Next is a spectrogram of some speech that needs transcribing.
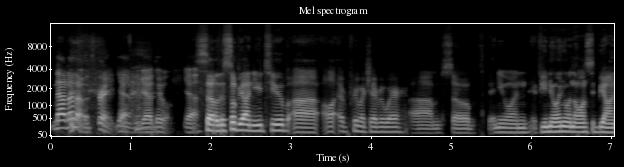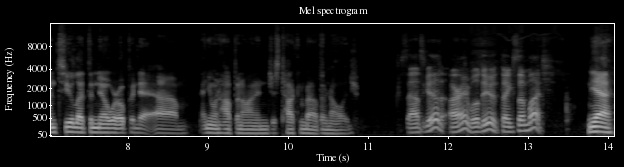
No, no, no. It's great. Yeah, we gotta do it. Yeah. So this will be on YouTube, uh, all, pretty much everywhere. Um, so if anyone, if you know anyone that wants to be on too, let them know we're open to um, anyone hopping on and just talking about their knowledge. Sounds good. All right, we'll do it. Thanks so much. Yeah, thank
